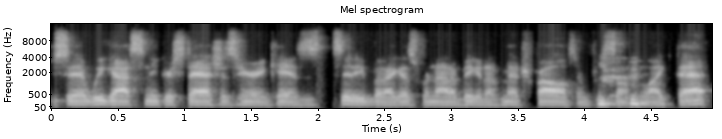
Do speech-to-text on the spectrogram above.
said, we got sneaker stashes here in Kansas City, but I guess we're not a big enough metropolitan for something like that.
